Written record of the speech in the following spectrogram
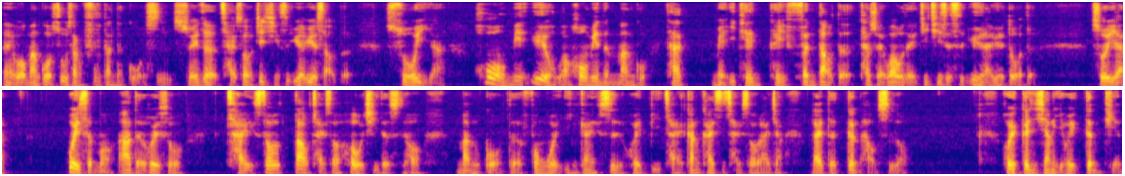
呃，我芒果树上负担的果实，随着采收进行是越来越少的，所以啊，后面越往后面的芒果，它每一天可以分到的碳水化合物累积其实是越来越多的，所以啊，为什么阿德会说，采收到采收后期的时候？芒果的风味应该是会比才刚开始采收来讲来得更好吃哦，会更香也会更甜。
